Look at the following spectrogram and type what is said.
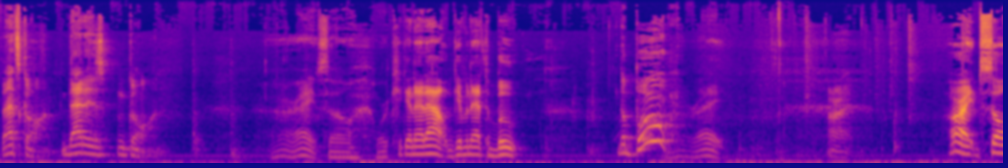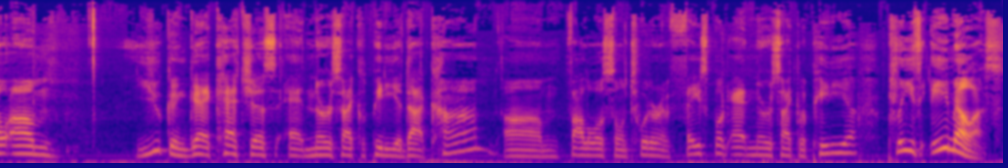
That's gone. That is gone. All right, so we're kicking that out, giving that the boot. The boot. All right. All right. All right, so um you can get catch us at nerdcyclopedia.com. Um follow us on Twitter and Facebook at nerdcyclopedia. Please email us.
